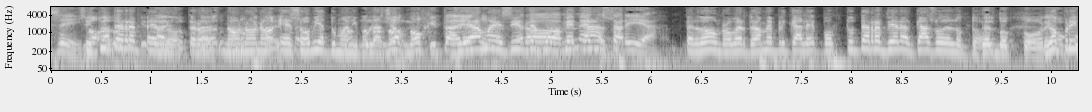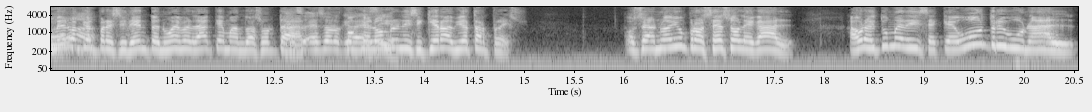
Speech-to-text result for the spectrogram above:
si tú te respeto, pero no, no, no, es obvia tu manipulación. No, quita déjame decirte por qué me gustaría. Perdón, Roberto, déjame explicarle. tú te refieres al caso del doctor. Del doctor. Lo primero es que el presidente no es verdad que mandó a soltar, porque el hombre ni siquiera debió estar preso. O sea, no hay un proceso legal. Ahora, si tú me dices que un tribunal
